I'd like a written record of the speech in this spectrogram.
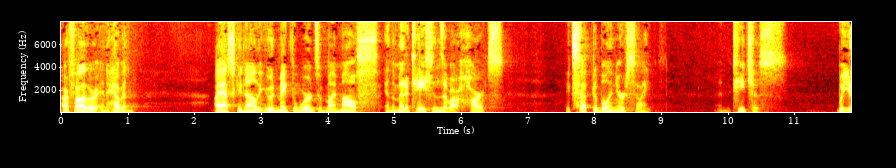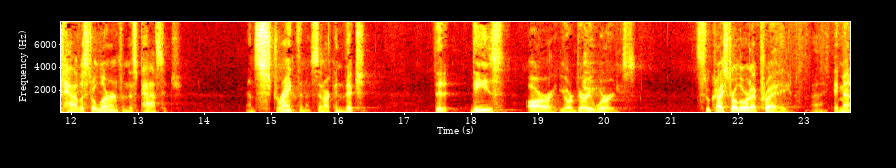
Our Father in heaven, I ask you now that you would make the words of my mouth and the meditations of our hearts acceptable in your sight and teach us what you'd have us to learn from this passage and strengthen us in our conviction that these are your very words. Through Christ our Lord, I pray. Uh, amen.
